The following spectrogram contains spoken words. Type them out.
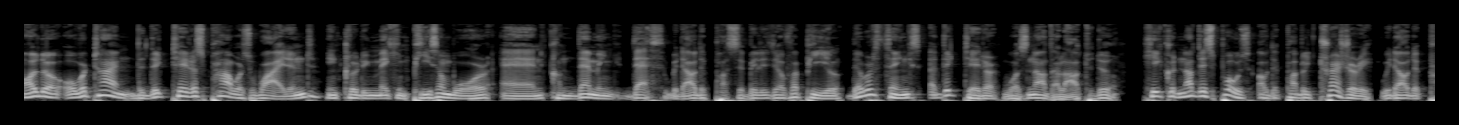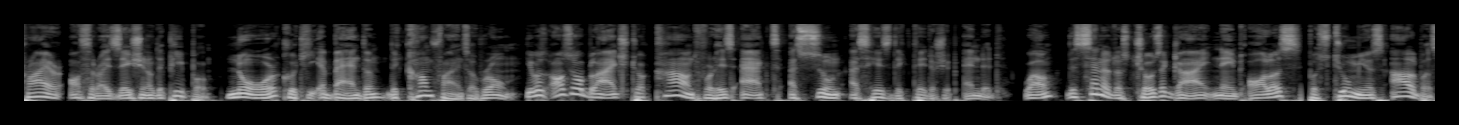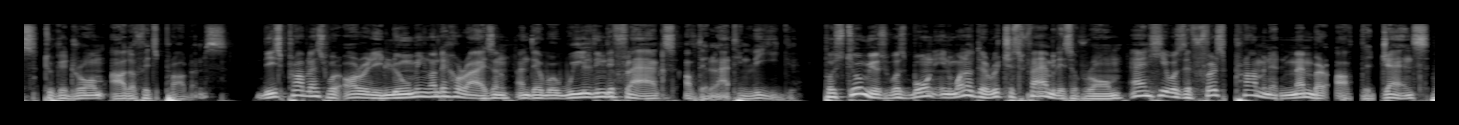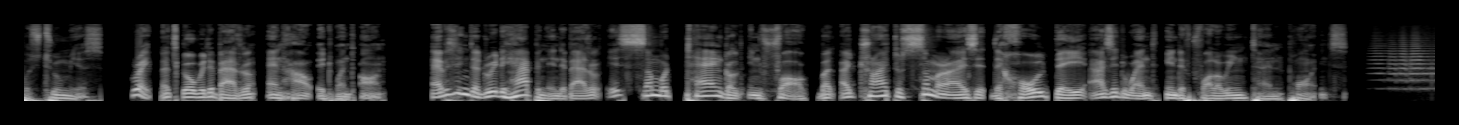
Although over time the dictator's powers widened, including making peace and war and condemning death without the possibility of appeal, there were things a dictator was not allowed to do. He could not dispose of the public treasury without the prior authorization of the people, nor could he abandon the confines of Rome. He was also obliged to account for his acts as soon as his dictatorship ended. Well, the senators chose a guy named Aulus Postumius Albus to get Rome out of its problems. These problems were already looming on the horizon and they were wielding the flags of the Latin League. Postumius was born in one of the richest families of Rome, and he was the first prominent member of the gens Postumius. Great, let's go with the battle and how it went on. Everything that really happened in the battle is somewhat tangled in fog, but I try to summarize it the whole day as it went in the following 10 points.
